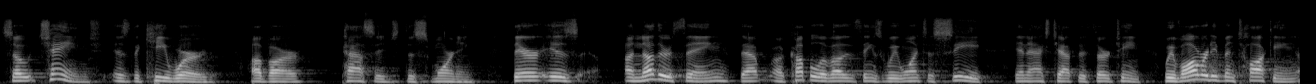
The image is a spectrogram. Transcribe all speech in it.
So, change is the key word of our passage this morning. There is another thing that a couple of other things we want to see in Acts chapter 13. We've already been talking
